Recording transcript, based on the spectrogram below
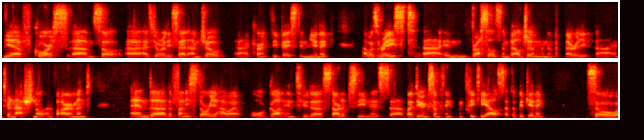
yeah, of course. Um, so, uh, as you already said, I'm Joe, uh, currently based in Munich. I was raised uh, in Brussels, in Belgium, in a very uh, international environment. And uh, the funny story how I all got into the startup scene is uh, by doing something completely else at the beginning. So,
